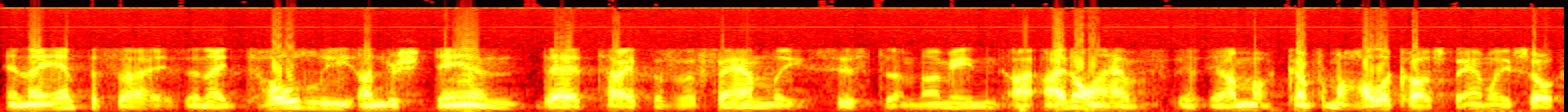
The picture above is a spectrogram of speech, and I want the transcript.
And I empathize, and I totally understand that type of a family system. I mean, I, don't have. I'm I come from a Holocaust family, so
